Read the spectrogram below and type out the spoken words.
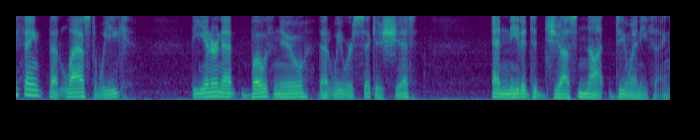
think that last week, the internet both knew that we were sick as shit and needed to just not do anything.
